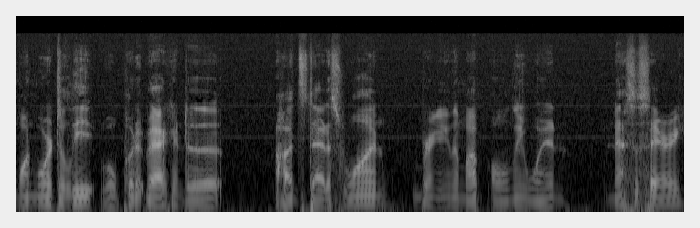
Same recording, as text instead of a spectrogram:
one more delete we'll put it back into HUD status 1, bringing them up only when necessary.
